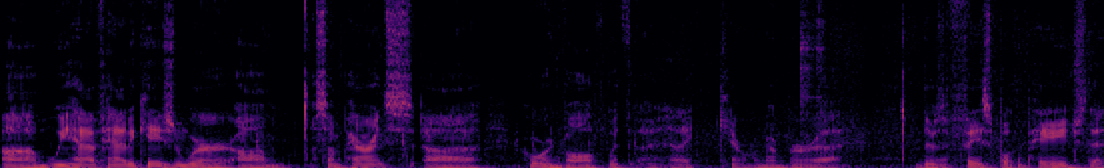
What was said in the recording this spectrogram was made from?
um, we have had occasion where um, some parents uh, who are involved with, and I can't remember, uh, there's a Facebook page that,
